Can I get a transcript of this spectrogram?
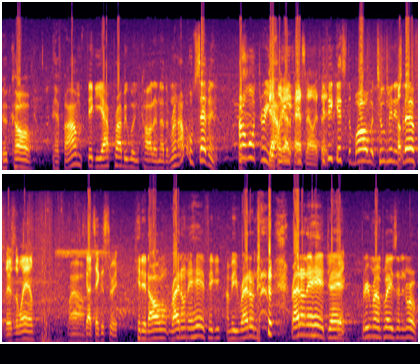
Good call. If I'm Figgy, I probably wouldn't call another run. I want seven. I don't want three. definitely I mean, gotta pass if, now, I think. If he gets the ball with two minutes Oh, left, There's the wham. wow, Got to take his three. hit it all on, right on the head, Figgy. I mean, right on, right on the head, Jag. Okay. Three run plays in a row.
